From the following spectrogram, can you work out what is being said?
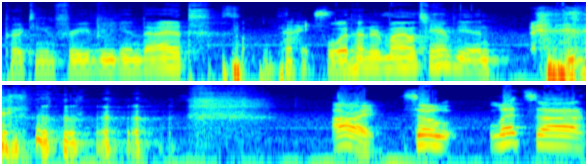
Protein free vegan diet. Nice. 100 mile champion. All right. So let's uh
